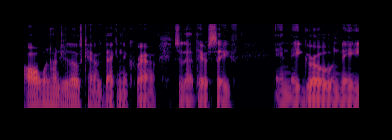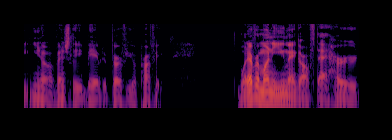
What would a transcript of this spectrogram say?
all one hundred of those cows back in the corral so that they're safe and they grow and they, you know, eventually be able to birth you a profit. Whatever money you make off that herd,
